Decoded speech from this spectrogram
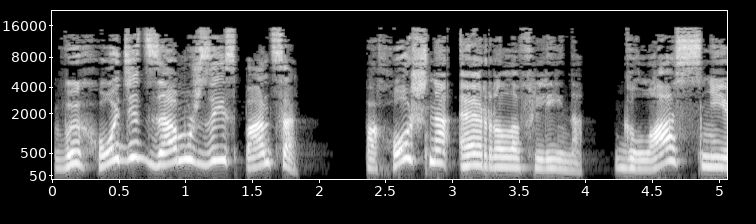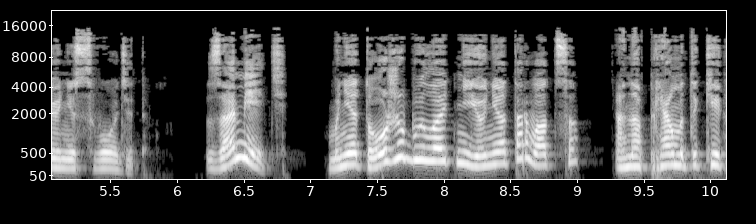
Выходит замуж за испанца. Похож на Эррола Флина. Глаз с нее не сводит. Заметь, мне тоже было от нее не оторваться. Она прямо-таки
